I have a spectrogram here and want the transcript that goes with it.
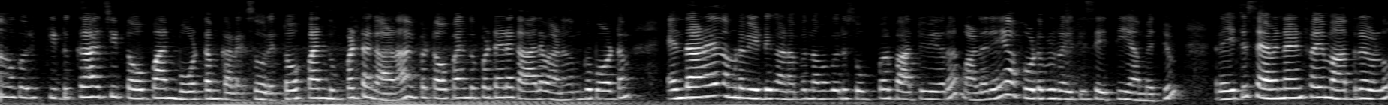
നമുക്കൊരു കിടുക്കാച്ചി top and bottom colour sorry top and dupatta കാണാം. ഇപ്പൊ ടോപ്പ് ആൻഡ് ദുപ്പട്ടയുടെ കാലമാണ്. നമുക്ക് ബോട്ടം എന്താണേലും നമ്മുടെ വീട്ടിൽ കാണാം. അപ്പം നമുക്കൊരു സൂപ്പർ പാർട്ടി വെയർ വളരെ അഫോർഡബിൾ റേറ്റ് സെറ്റ് ചെയ്യാൻ പറ്റും. റേറ്റ് സെവൻ നയൻ ഫൈവ് മാത്രമേ ഉള്ളൂ.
